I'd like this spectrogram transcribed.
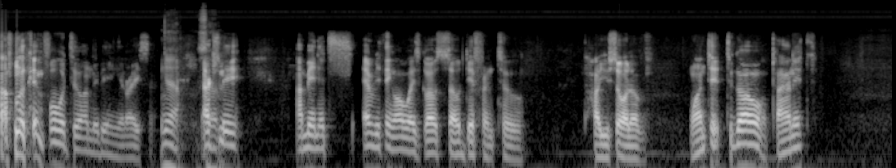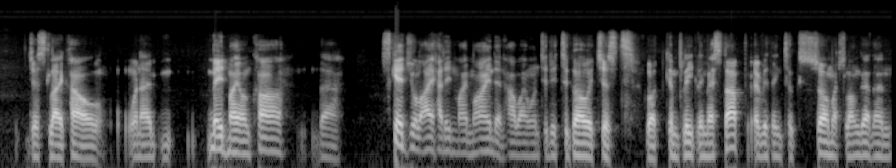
I'm looking forward to only being a racer. Yeah. so- Actually, I mean, it's everything always goes so different to how you sort of want it to go or plan it. Just like how when I m- made my own car, the schedule I had in my mind and how I wanted it to go, it just got completely messed up. Everything took so much longer than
